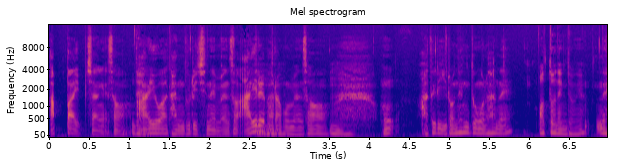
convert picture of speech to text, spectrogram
아빠 입장에서 네. 아이와 단둘이 지내면서 아이를 음. 바라보면서 음. 어, 아들이 이런 행동을 하네. 어떤 행동이요? 네,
